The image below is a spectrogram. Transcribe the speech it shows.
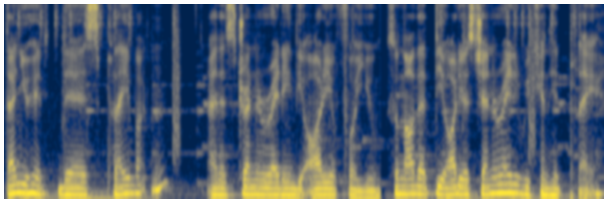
Then you hit this play button and it's generating the audio for you. So now that the audio is generated, we can hit play.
